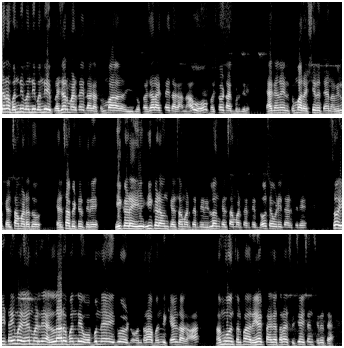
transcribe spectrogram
ಜನ ಬಂದು ಬಂದು ಬಂದು ಪ್ರೆಷರ್ ಮಾಡ್ತಾ ಇದ್ದಾಗ, ತುಂಬ ಇದು ಪ್ರೆಷರ್ ಆಗ್ತಾ ಇದ್ದಾಗ ನಾವು ಬಸ್ಟ್ ಔಟ್ ಆಗ್ಬಿಡ್ತೀರಿ. ಯಾಕಂದ್ರೆ ಇಲ್ಲಿ ತುಂಬಾ ರಶ್ ಇರುತ್ತೆ. ನಾವ್ ಇಲ್ಲಿ ಕೆಲಸ ಮಾಡೋದು, ಕೆಲಸ ಬಿಟ್ಟಿರ್ತೀರಿ. ಈ ಕಡೆ, ಈ- ಕಡೆ ಒಂದ್ ಕೆಲಸ ಮಾಡ್ತಾ ಇರ್ತೀರಿ, ಇಲ್ಲೊಂದ್ ಕೆಲಸ ಮಾಡ್ತಾ ಇರ್ತೀರಿ, ದೋಸೆ ಹೊಡಿತಾ ಇರ್ತೀರಿ. ಸೊ ಈ ಟೈಮಲ್ಲಿ ಏನ್ ಮಾಡ್ತೀರಿ ಎಲ್ಲಾರು ಬಂದು ಒಬ್ಬನ್ನೇ ಇದು ಒಂಥರ ಬಂದು ಕೇಳಿದಾಗ ನಮಗೂ ಒಂದ್ ಸ್ವಲ್ಪ ರಿಯಾಕ್ಟ್ ಆಗೋ ತರ ಸಿಚುವೇಶನ್ಸ್ ಇರುತ್ತೆ.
